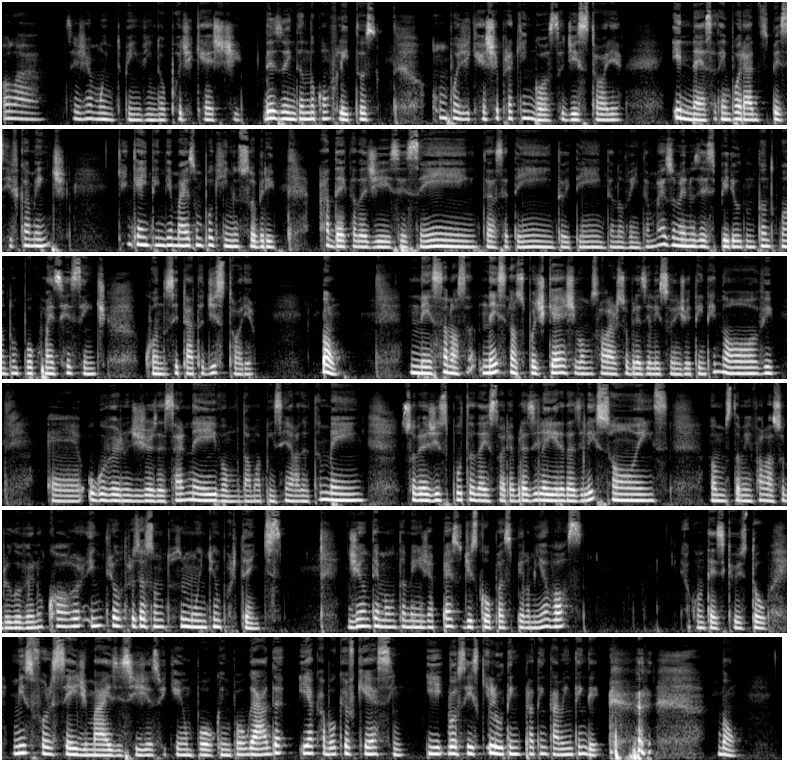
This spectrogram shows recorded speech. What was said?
Olá, seja muito bem-vindo ao podcast Desvendando Conflitos, um podcast para quem gosta de história e nessa temporada especificamente, quem quer entender mais um pouquinho sobre a década de 60, 70, 80, 90, mais ou menos esse período, um tanto quanto um pouco mais recente, quando se trata de história. Bom, nessa nossa, nesse nosso podcast vamos falar sobre as eleições de 89, é, o governo de José Sarney, vamos dar uma pincelada também sobre as disputas da história brasileira das eleições. Vamos também falar sobre o governo Collor, entre outros assuntos muito importantes. De antemão também já peço desculpas pela minha voz. Acontece que eu estou me esforcei demais esses dias, fiquei um pouco empolgada e acabou que eu fiquei assim. E vocês que lutem para tentar me entender. Bom,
